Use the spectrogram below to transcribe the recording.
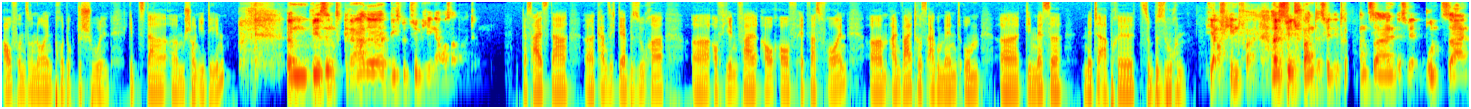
auf unsere neuen Produkte schulen. Gibt es da ähm, schon Ideen? Ähm, wir sind gerade diesbezüglich in der Ausarbeitung. Das heißt, da äh, kann sich der Besucher äh, auf jeden Fall auch auf etwas freuen. Ähm, ein weiteres Argument, um äh, die Messe Mitte April zu besuchen. Ja, auf jeden Fall. Also es wird spannend, es wird interessant sein, es wird bunt sein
